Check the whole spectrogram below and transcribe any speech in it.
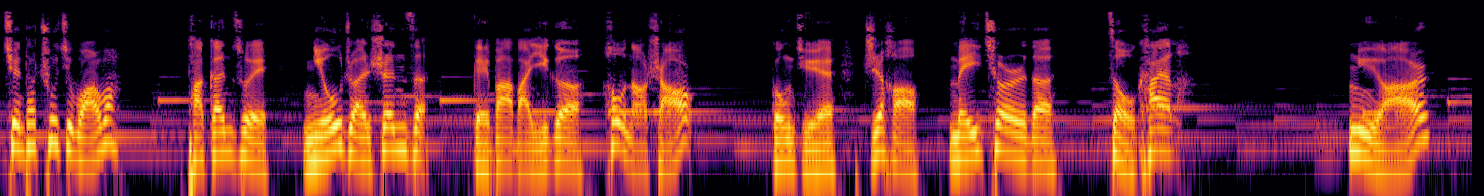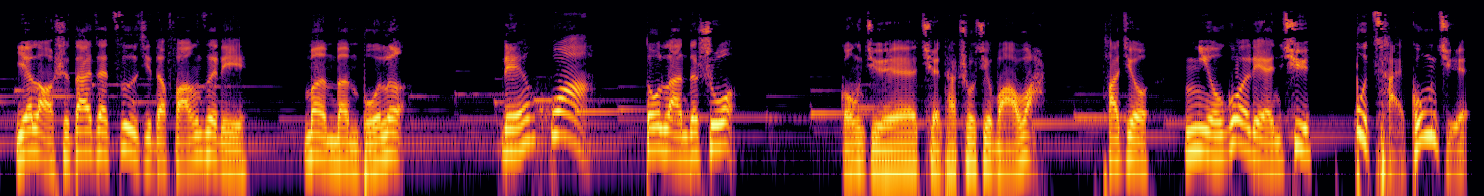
劝他出去玩玩，他干脆扭转身子，给爸爸一个后脑勺。公爵只好没趣儿的走开了。女儿也老是待在自己的房子里，闷闷不乐，连话。都懒得说，公爵劝他出去玩玩，他就扭过脸去不睬公爵。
